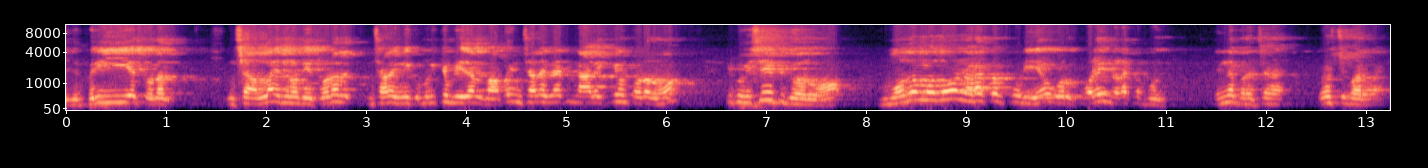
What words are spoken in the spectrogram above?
இது பெரிய தொடர். இன்ஷா அல்லாஹ் இதனுடைய தொடர் இன்ஷா இன்னைக்கு முடிக்க முடியுதான்னு பார்ப்போம். இன்ஷா இல்லாட்டி நாளைக்கும் தொடரும். இப்போ விஷயத்துக்கு வருவோம். முத முத நடக்கக்கூடிய ஒரு கொலை நடக்க போகுது. என்ன பிரச்சனை? யோசிச்சு பாருங்க.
